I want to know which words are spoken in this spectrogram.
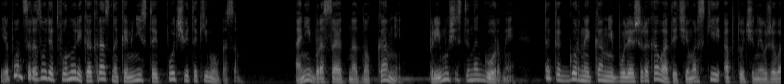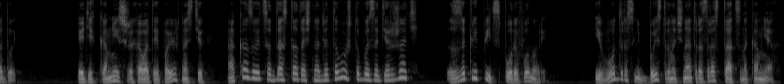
Японцы разводят фунори как раз на каменистой почве таким образом. Они бросают на дно камни, преимущественно горные, так как горные камни более шероховатые, чем морские, обточенные уже водой. Этих камней с шероховатой поверхностью оказывается достаточно для того, чтобы задержать, закрепить споры фунори. И водоросли быстро начинают разрастаться на камнях.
